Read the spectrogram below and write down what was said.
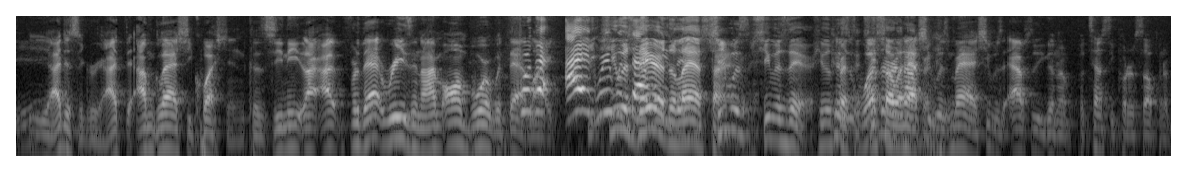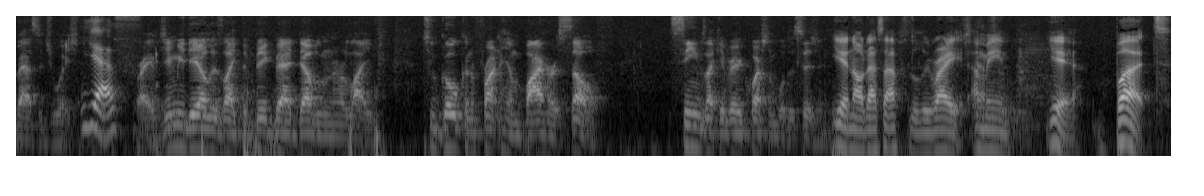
Yeah, I disagree. I th- I'm glad she questioned because she need like I, for that reason I'm on board with that. For like, that, I agree she with was that there the reason. last She time. was- she was there. She was because present. She whether saw or what not she was mad, she was absolutely gonna potentially put herself in a bad situation. Yes. Right? If Jimmy Dale is like the big bad devil in her life, to go confront him by herself seems like a very questionable decision. Yeah, no, that's absolutely right. I mean, yeah, but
